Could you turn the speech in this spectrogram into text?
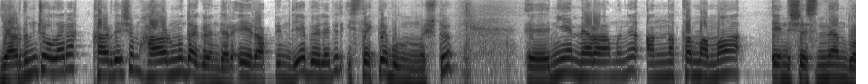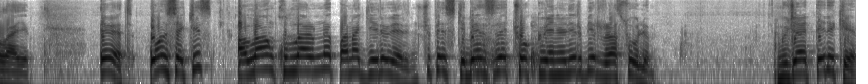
yardımcı olarak kardeşim Harun'u da gönder ey Rabbim diye böyle bir istekte bulunmuştu. E, niye? Meramını anlatamama endişesinden dolayı. Evet, 18. Allah'ın kullarını bana geri verin. Şüphesiz ki ben size çok güvenilir bir Resulüm. Mücahit dedi ki,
